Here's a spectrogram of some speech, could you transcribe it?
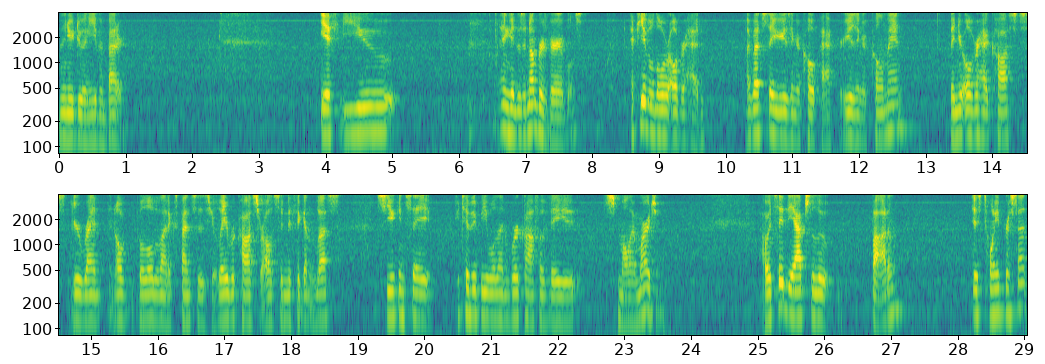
then you're doing even better if you And again, there's a number of variables. If you have a lower overhead, like let's say you're using a co-packer, using a co-man, then your overhead costs, your rent, and below the line expenses, your labor costs are all significantly less. So you can say you typically will then work off of a smaller margin. I would say the absolute bottom is 20%. You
